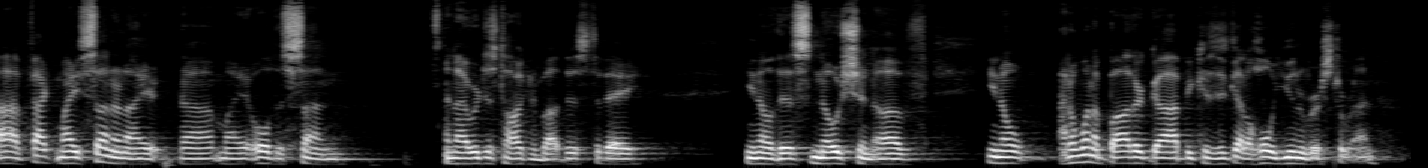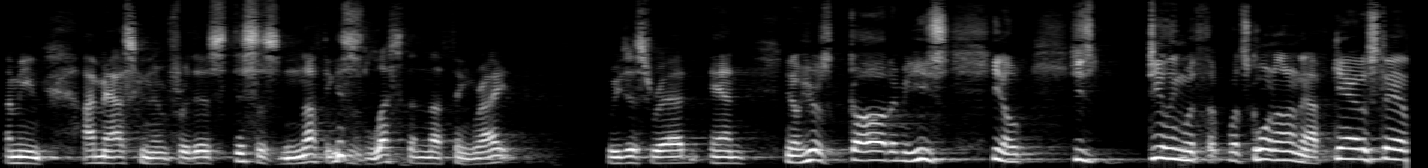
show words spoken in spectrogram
Uh, in fact, my son and I, uh, my oldest son, and I were just talking about this today. You know, this notion of, you know, I don't want to bother God because he's got a whole universe to run. I mean, I'm asking him for this. This is nothing. This is less than nothing, right? we just read. And, you know, here's God. I mean, he's, you know, he's dealing with what's going on in Afghanistan,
